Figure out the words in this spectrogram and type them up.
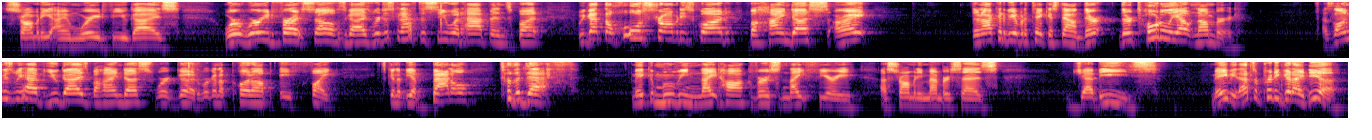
Stromedy, I am worried for you guys. We're worried for ourselves, guys. We're just going to have to see what happens. But we got the whole Stromedy squad behind us, all right? They're not going to be able to take us down. They're, they're totally outnumbered. As long as we have you guys behind us, we're good. We're going to put up a fight. It's going to be a battle to the death. Make a movie Nighthawk versus Night Fury, a Stromedy member says. Jabbies. Maybe. That's a pretty good idea.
